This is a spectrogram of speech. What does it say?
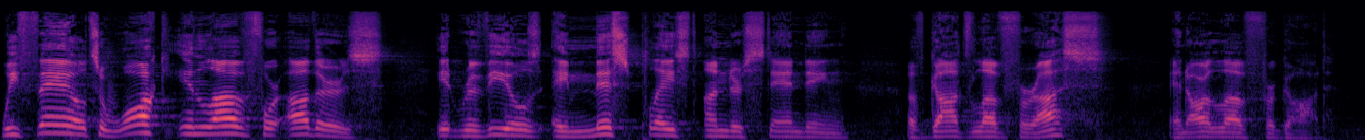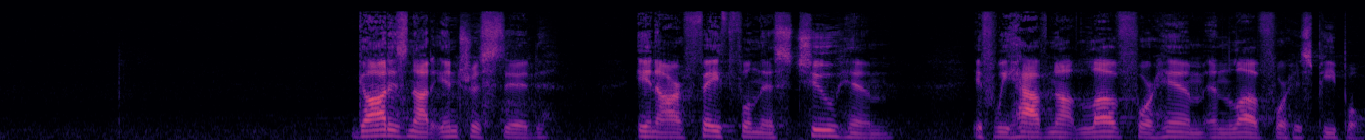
we fail to walk in love for others, it reveals a misplaced understanding of God's love for us and our love for God. God is not interested in our faithfulness to Him if we have not love for Him and love for His people.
